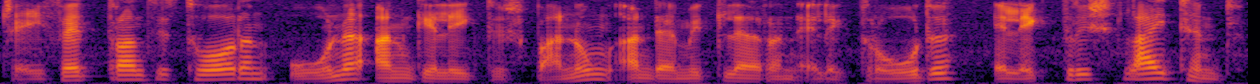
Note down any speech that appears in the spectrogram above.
JFET-Transistoren ohne angelegte Spannung an der mittleren Elektrode elektrisch leitend.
